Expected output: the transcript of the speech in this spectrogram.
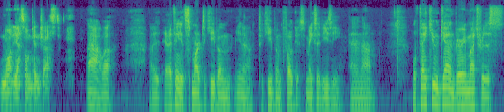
not yet on Pinterest. Ah, well, I, I think it's smart to keep them, you know, to keep them focused. Makes it easy. And um, well, thank you again very much for this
